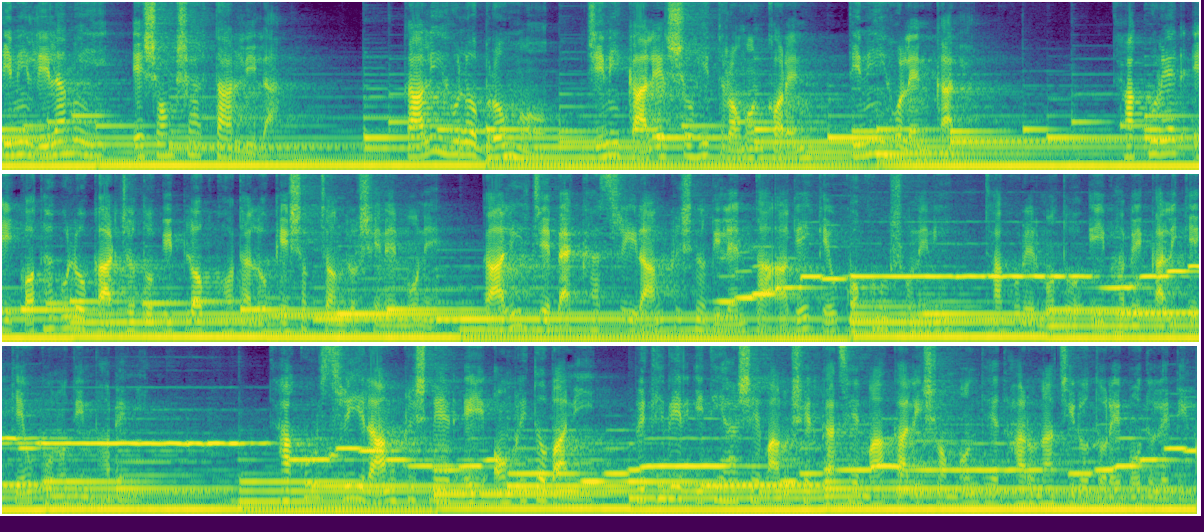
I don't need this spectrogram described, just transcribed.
তিনি লীলাময়ী, এ সংসার তার লীলা। কালী হল ব্রহ্ম, যিনি কালের সহিত রমণ করেন, তিনিই হলেন কালী। ঠাকুরের এই কথাগুলো কার্যত বিপ্লব ঘটালো কেশবচন্দ্র সেনের মনে। কালীর যে ব্যাখ্যা শ্রী রামকৃষ্ণ দিলেন তা আগে কেউ কখনো শোনেনি। ঠাকুরের মতো এইভাবে কালীকে কেউ ঠাকুর শ্রী রামকৃষ্ণের এই অমৃত বাণী পৃথিবীর ইতিহাসে মানুষের কাছে মা কালী সম্বন্ধে ধারণা চিরতরে বদলে দিল।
